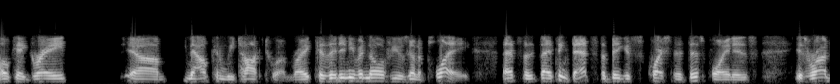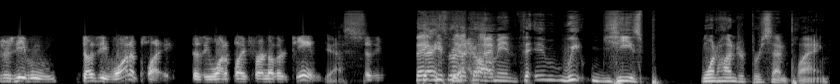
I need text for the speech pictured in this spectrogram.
Okay, great. Um, now can we talk to him, right? Because they didn't even know if he was going to play. That's the, I think that's the biggest question at this point is is Rodgers even does he want to play? Does he want to play for another team? Yes. Does he? Thank Thanks you for the call. I mean, th- we he's 100% playing.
